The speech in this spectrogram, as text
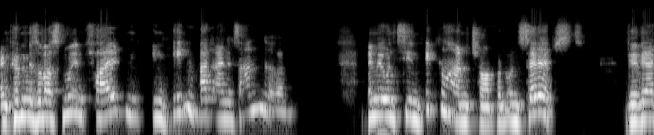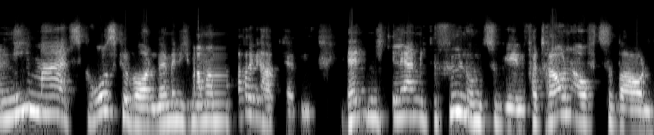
dann können wir sowas nur entfalten in Gegenwart eines anderen. Wenn wir uns die Entwicklung anschauen von uns selbst, wir wären niemals groß geworden, wenn wir nicht Mama und Papa gehabt hätten. Wir hätten nicht gelernt, mit Gefühlen umzugehen, Vertrauen aufzubauen.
